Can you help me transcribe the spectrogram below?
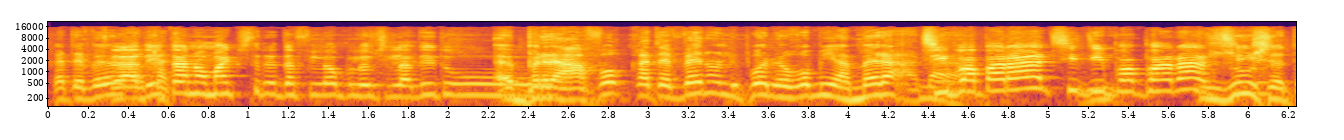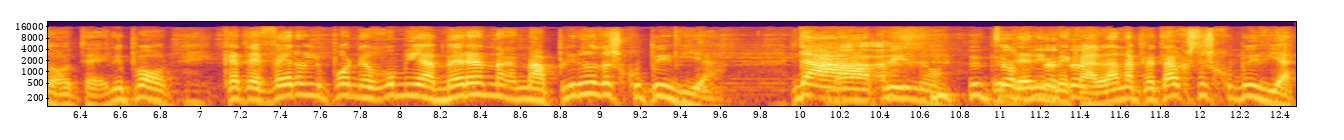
Κατεβαίνω. Δηλαδή κα- ήταν ο Μάκης Τρενταφυλόπουλος, δηλαδή του. ε, μπράβο, κατεβαίνω λοιπόν εγώ μία μέρα. να- Τσι παπαράτσι, τι παπαράτσι. Ζούσε τότε. Λοιπόν, κατεβαίνω λοιπόν εγώ μία μέρα να, να πλύνω τα σκουπίδια. Να, Να, πλύνω. το Δεν είμαι πλύνω. καλά, να πετάξω τα σκουπίδια.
